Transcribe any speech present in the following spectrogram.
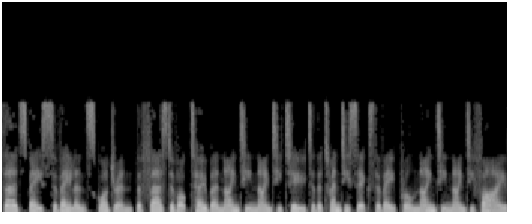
3rd Space Surveillance Squadron, the 1st of October 1992 to the 26th of April 1995.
